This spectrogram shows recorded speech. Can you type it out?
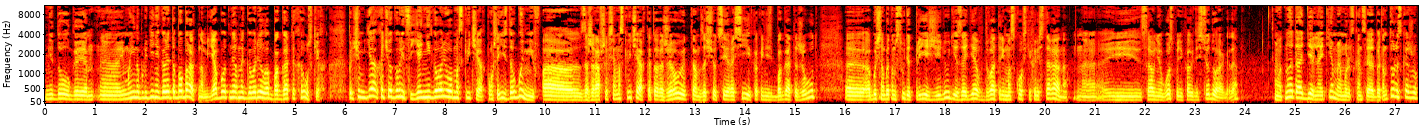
недолгое. Э, и мои наблюдения говорят об обратном. Я бы вот, наверное, говорил о богатых русских. Причем я хочу оговориться, я не говорю о москвичах, потому что есть другой миф о зажравшихся москвичах, которые жируют там за счет всей России, как они здесь богато живут. Э, обычно об этом судят приезжие люди, зайдя в 2-3 московских ресторана э, и сравнивая, господи, как здесь все дорого, да? Вот. Но это отдельная тема, я, может, в конце об этом тоже скажу.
